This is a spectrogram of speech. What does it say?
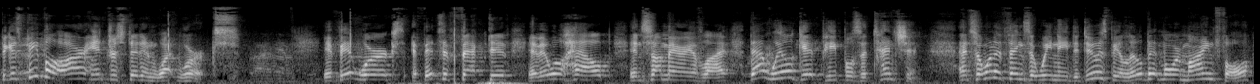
Because people are interested in what works if it works, if it's effective, if it will help in some area of life, that will get people's attention. And so, one of the things that we need to do is be a little bit more mindful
